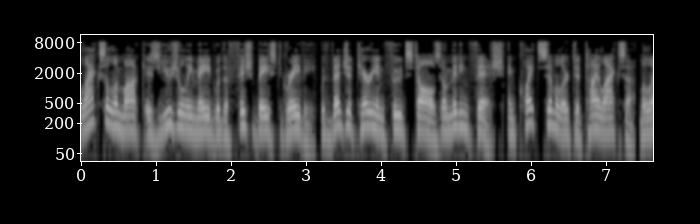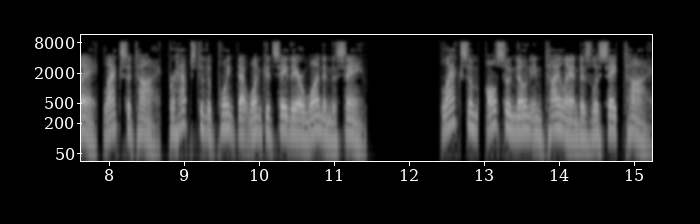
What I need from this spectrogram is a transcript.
Laksa lemak is usually made with a fish-based gravy with vegetarian food stalls omitting fish and quite similar to Thai laksa Malay, laksa Thai, perhaps to the point that one could say they are one and the same. Laksam, also known in Thailand as lasai Thai,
